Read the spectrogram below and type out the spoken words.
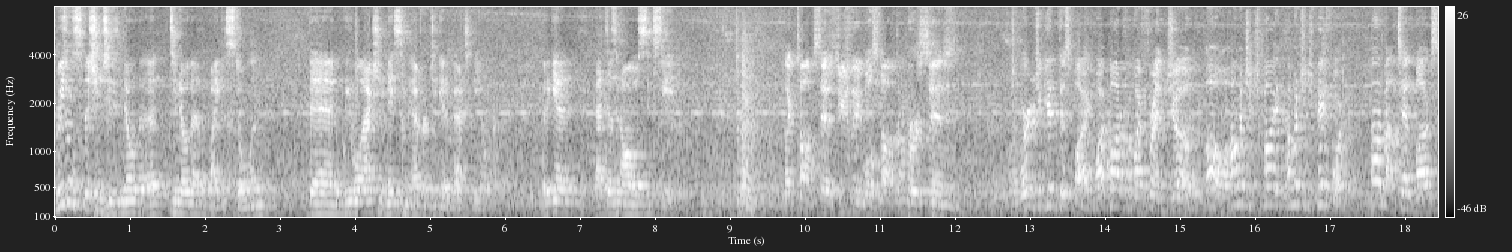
reasonable suspicion to know that to know that the bike is stolen, then we will actually make some effort to get it back to the owner. But again, that doesn't always succeed. Like Tom says, usually we'll stop the person and, "Well, where did you get this bike? Well, I bought it from my friend Joe. Oh, how much did you buy, how much did you pay for it? Oh, about 10 bucks.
